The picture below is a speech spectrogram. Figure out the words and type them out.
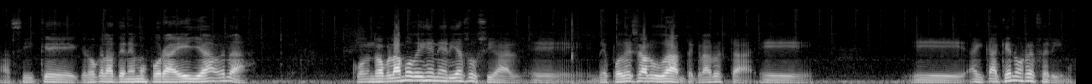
Así que creo que la tenemos por ahí ya, ¿verdad? Cuando hablamos de ingeniería social, eh, después de saludarte, claro está, eh, eh, ¿a qué nos referimos?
